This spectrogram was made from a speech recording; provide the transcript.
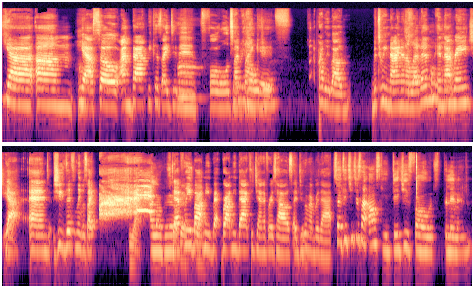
"Yeah, um, yeah." So I'm back because I didn't fold Tell my me how old you were. blankets. Probably about between nine and eleven Oh, in that range. Yeah, and she definitely was like, Yeah. I love it. definitely this, brought yeah. me back, brought me back to Jennifer's house. I do remember that. So did she just like ask you, did you fold the linen?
